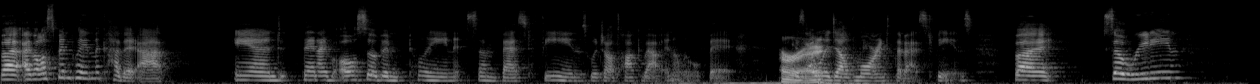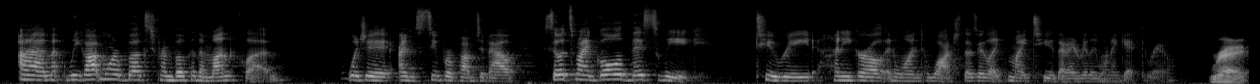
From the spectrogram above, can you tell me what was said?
But I've also been playing the Covet app. And then I've also been playing some Best Fiends, which I'll talk about in a little bit. All Because I want right. to delve more into the Best Fiends. But so reading, um, we got more books from Book of the Month Club, which I'm super pumped about. So it's my goal this week to read Honey Girl and One to Watch. Those are like my two that I really want to get through. Right.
